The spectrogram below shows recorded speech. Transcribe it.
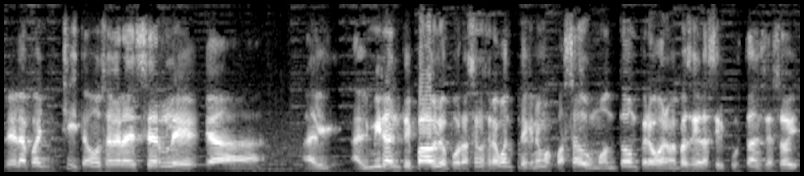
le la panchita, vamos a agradecerle a- al almirante Pablo por hacernos el aguante que no hemos pasado un montón, pero bueno, me parece que las circunstancias hoy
